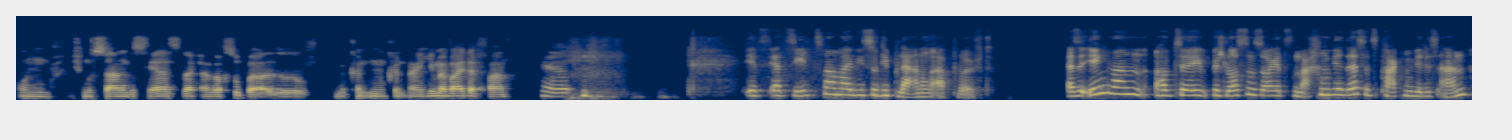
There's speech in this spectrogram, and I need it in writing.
und ich muss sagen, bisher es läuft einfach super. Also wir könnten, könnten eigentlich immer weiterfahren. Ja. Jetzt erzählt zwar mal, wie so die Planung abläuft. Also irgendwann habt ihr beschlossen, so jetzt machen wir das, jetzt packen wir das an.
